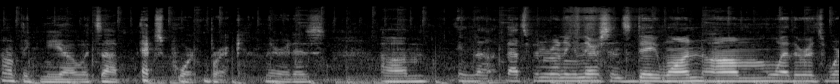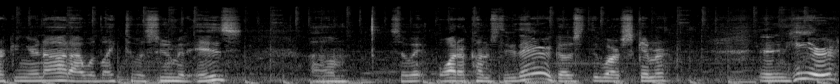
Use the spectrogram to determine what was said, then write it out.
I don't think Neo, it's a Xport brick. There it is. Um, and that's been running in there since day one. Um, whether it's working or not, I would like to assume it is. Um, so it water comes through there, it goes through our skimmer. And here,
